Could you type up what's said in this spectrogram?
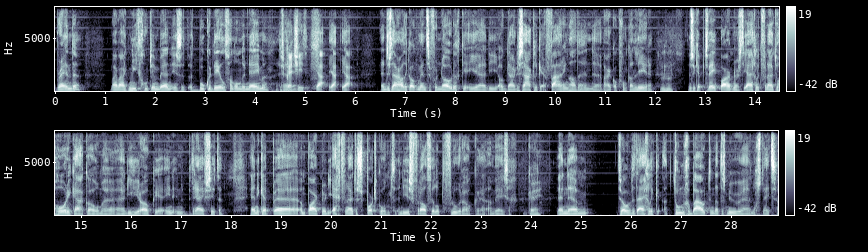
branden. Maar waar ik niet goed in ben, is het, het boekendeel van ondernemen. De spreadsheet. En- ja, ja, ja. En dus daar had ik ook mensen voor nodig die, eh, die ook daar de zakelijke ervaring hadden en eh, waar ik ook van kan leren. Dus ik heb twee partners die eigenlijk vanuit de horeca komen, eh, die hier ook in, in het bedrijf zitten. En ik heb eh, een partner die echt vanuit de sport komt en die is vooral veel op de vloer ook eh, aanwezig. Oké. En ehm, zo hebben we het eigenlijk toen gebouwd en dat is nu eh, nog steeds zo.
